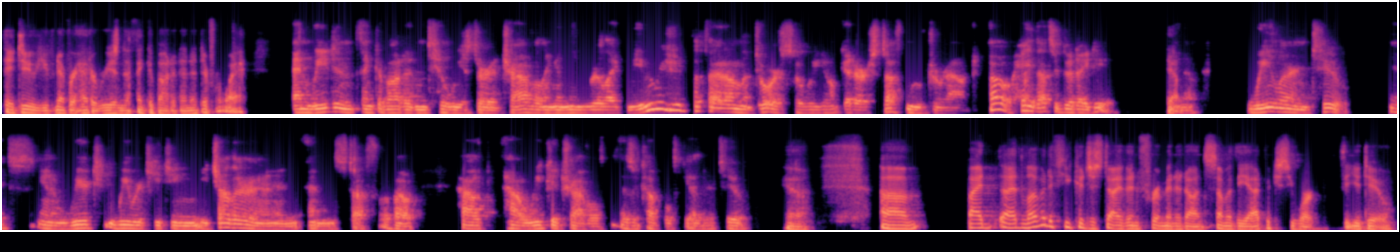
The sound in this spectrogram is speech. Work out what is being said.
they do you've never had a reason to think about it in a different way. And we didn't think about it until we started traveling. And then we're like, maybe we should put that on the door so we don't get our stuff moved around. Oh, hey, that's a good idea. Yeah. You know, we learned too. It's, you know, we're, t- we were teaching each other and, and stuff about how, how we could travel as a couple together too. Yeah. Um, I'd I'd love it if you could just dive in for a minute on some of the advocacy work that you do,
